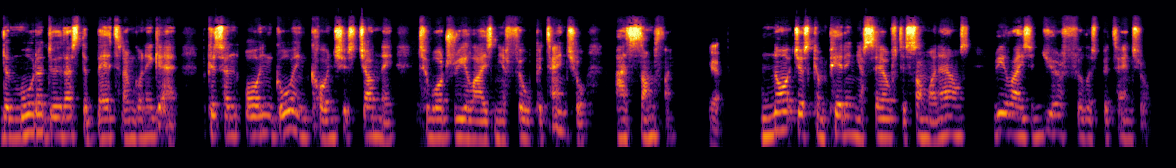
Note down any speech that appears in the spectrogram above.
the more I do this, the better I'm going to get. Because it's an ongoing conscious journey towards realizing your full potential as something. Yeah. Not just comparing yourself to someone else, realizing your fullest potential.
